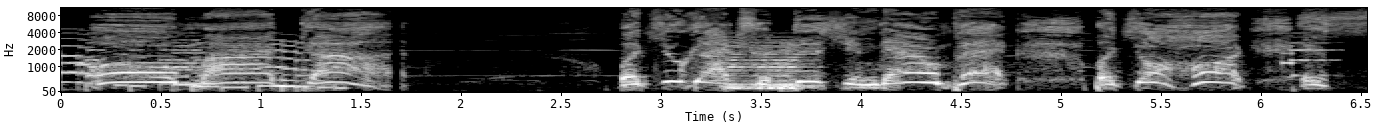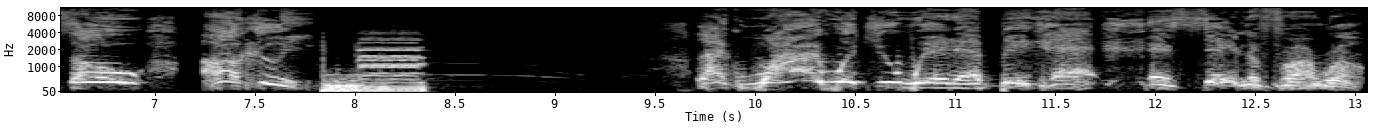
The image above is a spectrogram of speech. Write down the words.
Oh my God! But you got tradition down pat, but your heart is so ugly. Like, why would you wear that big hat and sit in the front row?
